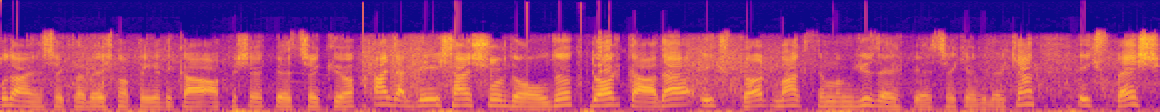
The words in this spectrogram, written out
Bu da aynı şekilde 5.7K 60 FPS çekiyor. Ancak değişen şurada oldu. 4K'da X4 maksimum 100 FPS çekebilirken X5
